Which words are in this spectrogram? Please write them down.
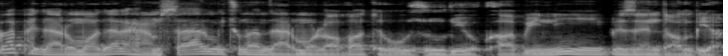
و پدر و مادر همسر می‌تونن در ملاقات حضوری و کابینی به زندان بیان.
